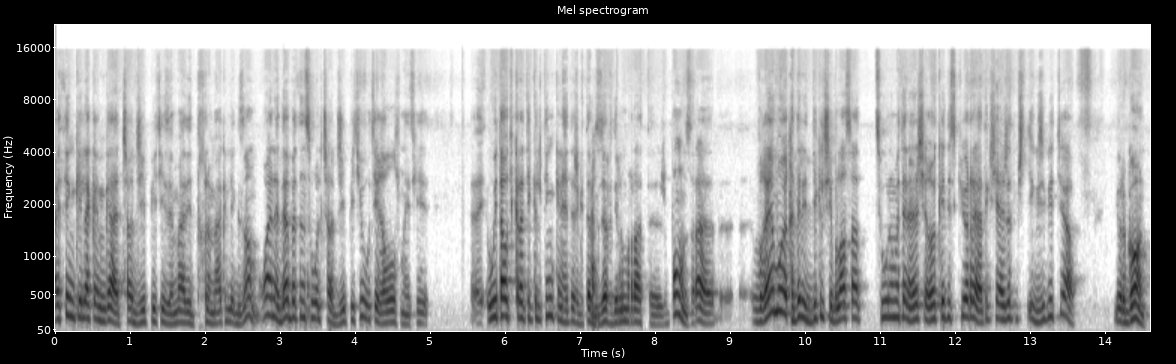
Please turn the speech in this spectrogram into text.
I think إلا كان كاع ChatGPT زعما غادي يدخل معاك l'exam وأنا دابا تنسول ChatGPT وتيغلطني. تي without critical thinking حيتاش قلتها بزاف ديال المرات je pense راه vraiment يقدر يديك لشي بلاصة تسولو مثلا على شي requête secure يعطيك شي حاجة تمشي تيكزيكيتيها you're gone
